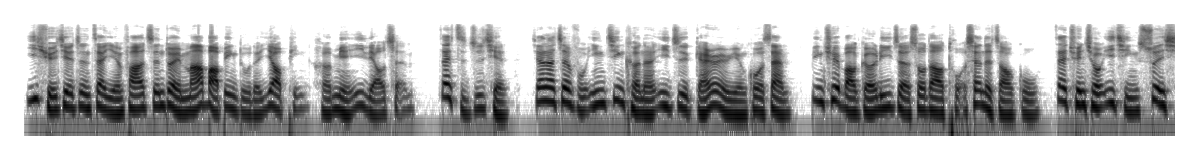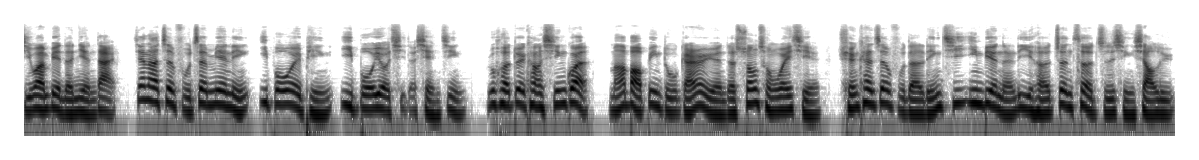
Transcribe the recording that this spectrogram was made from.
医学界正在研发针对马宝病毒的药品和免疫疗程。在此之前，加纳政府应尽可能抑制感染源扩散，并确保隔离者受到妥善的照顾。在全球疫情瞬息万变的年代，加纳政府正面临一波未平、一波又起的险境。如何对抗新冠、马宝病毒感染源的双重威胁，全看政府的临机应变能力和政策执行效率。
